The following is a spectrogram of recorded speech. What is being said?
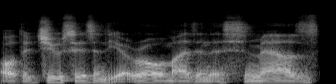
all the juices and the aromas and the smells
